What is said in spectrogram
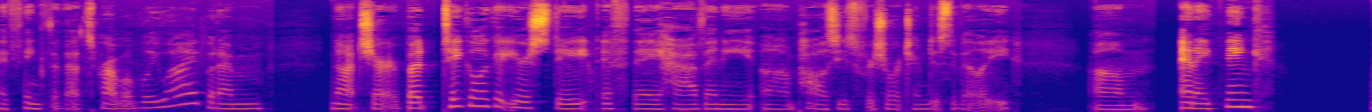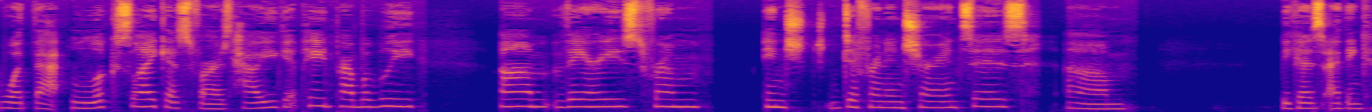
I think that that's probably why, but I'm not sure, but take a look at your state if they have any um, policies for short term disability. Um, and I think what that looks like as far as how you get paid probably um, varies from ins- different insurances. Um, because I think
